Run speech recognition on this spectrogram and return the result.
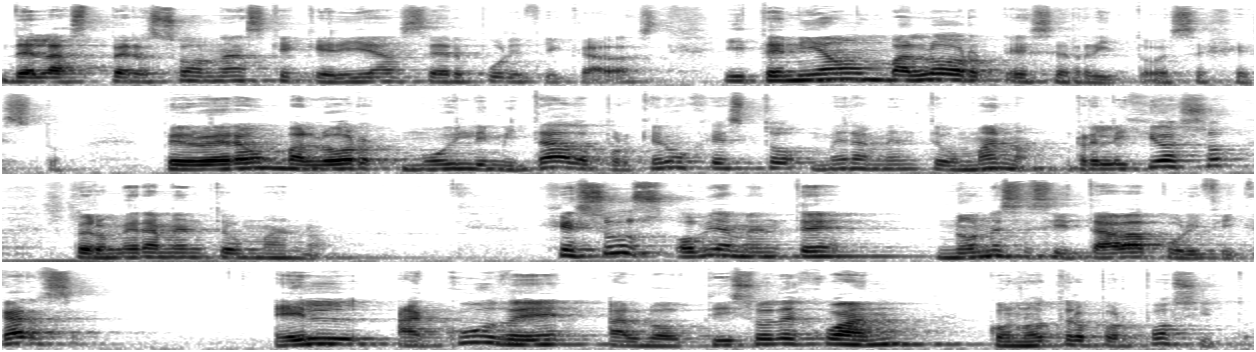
de las personas que querían ser purificadas. Y tenía un valor ese rito, ese gesto, pero era un valor muy limitado porque era un gesto meramente humano, religioso, pero meramente humano. Jesús obviamente no necesitaba purificarse. Él acude al bautizo de Juan con otro propósito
